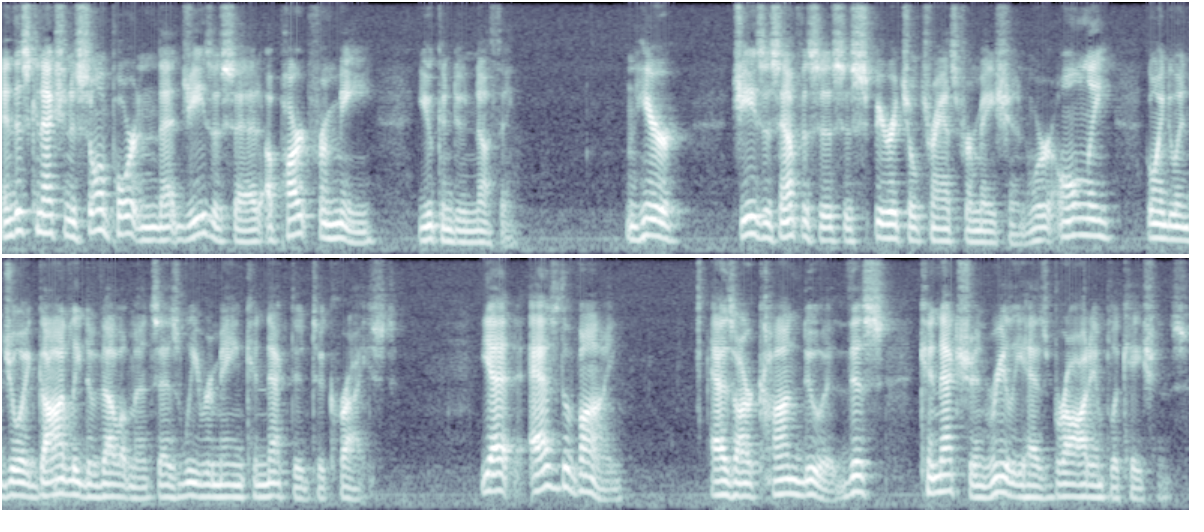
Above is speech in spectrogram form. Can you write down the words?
And this connection is so important that Jesus said, Apart from me, you can do nothing. And here, Jesus' emphasis is spiritual transformation. We're only going to enjoy godly developments as we remain connected to Christ. Yet, as the vine, as our conduit, this connection really has broad implications.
